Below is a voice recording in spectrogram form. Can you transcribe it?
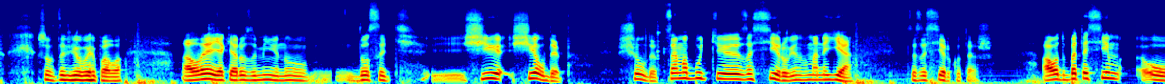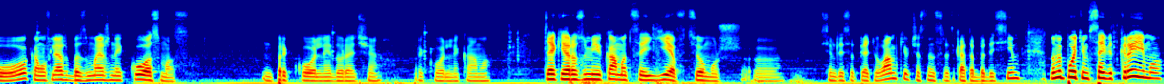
щоб тобі випало. Але, як я розумію, ну, досить е, shielded. Shielded. Це, мабуть, е, за сіру, він в мене є. Це за сірку теж. А от BT7. О, камуфляж безмежний космос. Прикольний, до речі. Прикольний камо. Так я розумію, камо це є в цьому ж е, 75 уламків, частина сертифіката BD7. Ну ми потім все відкриємо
